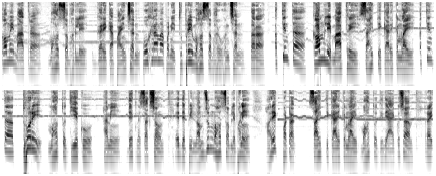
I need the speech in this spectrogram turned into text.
कमै मात्र महोत्सवहरूले गरेका पाइन्छन्। पोखरामा पनि थुप्रै महोत्सवहरू हुन्छन् तर अत्यन्त कमले मात्रै साहित्य कार्यक्रमलाई अत्यन्त थोरै महत्व दिएको हामी देख्न सक्छौँ। यद्यपि लमजुङ महोत्सवले भने हरेक पटक साहित्य कार्यक्रमलाई महत्व दिँदै आएको छ र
